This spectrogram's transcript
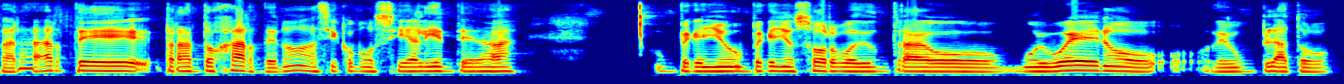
para darte, para antojarte, ¿no? Así como si alguien te da un pequeño, un pequeño sorbo de un trago muy bueno o, de un plato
